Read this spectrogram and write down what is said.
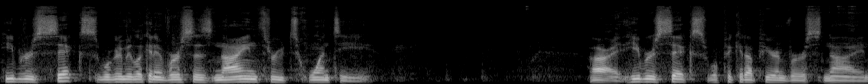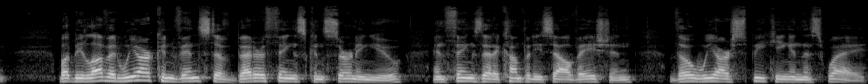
Hebrews 6, we're going to be looking at verses 9 through 20. All right, Hebrews 6, we'll pick it up here in verse 9. But, beloved, we are convinced of better things concerning you and things that accompany salvation, though we are speaking in this way.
